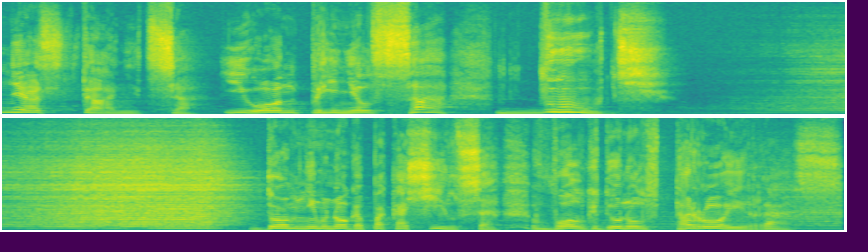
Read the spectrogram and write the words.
не останется. И он принялся дуть. Дом немного покосился. Волк дунул второй раз.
